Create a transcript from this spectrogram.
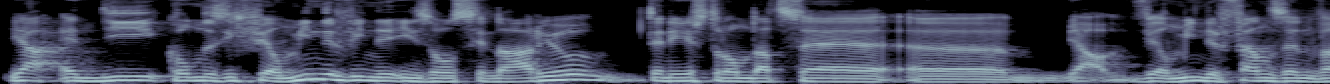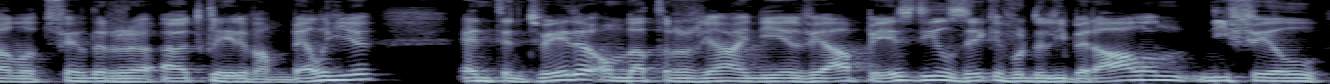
Ja, en die konden zich veel minder vinden in zo'n scenario. Ten eerste omdat zij uh, ja, veel minder fan zijn van het verder uitkleden van België. En ten tweede, omdat er ja, in die NVA-PS-deal, zeker voor de liberalen, niet veel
